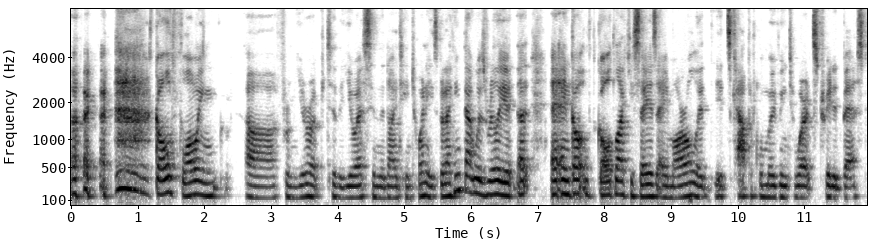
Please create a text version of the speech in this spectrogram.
that. gold flowing uh, from Europe to the US in the 1920s. But I think that was really that, and gold, gold, like you say, is amoral. It, it's capital moving to where it's treated best.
